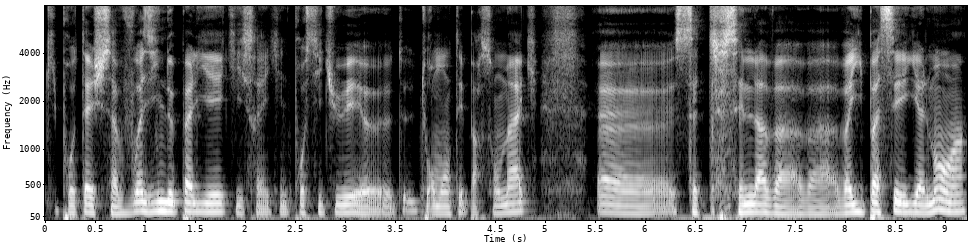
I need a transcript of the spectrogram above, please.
qui protège sa voisine de palier, qui serait qui est une prostituée tourmentée par son Mac. Euh, cette scène-là va, va, va, y passer également, hein.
